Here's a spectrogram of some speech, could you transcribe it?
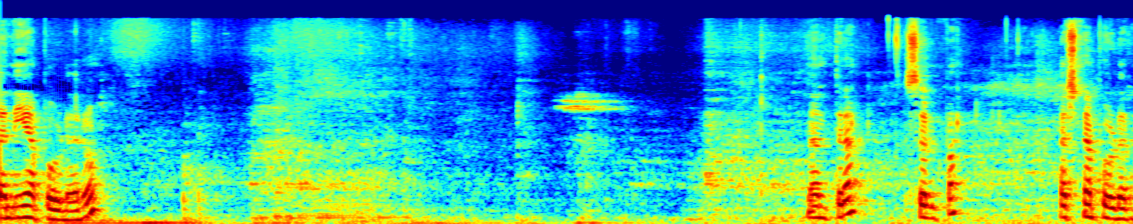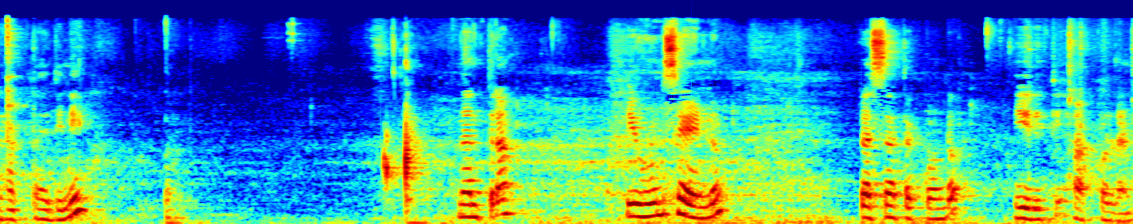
ಧನಿಯಾ ಪೌಡರು. ನಂತರ ಸ್ವಲ್ಪ ಅರಿಶಿನ ಪೌಡರ್ ಹಾಕ್ತಾಯಿದ್ದೀನಿ ನಂತರ ಈ ಹುಣಸೆ ಹಣ್ಣು ರಸ ತಕ್ಕೊಂಡು ಈ ರೀತಿ ಹಾಕ್ಕೊಳ್ಳೋಣ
